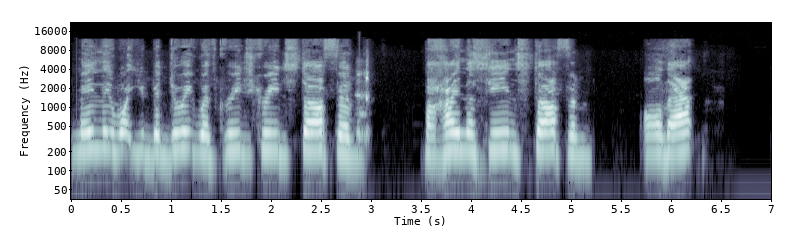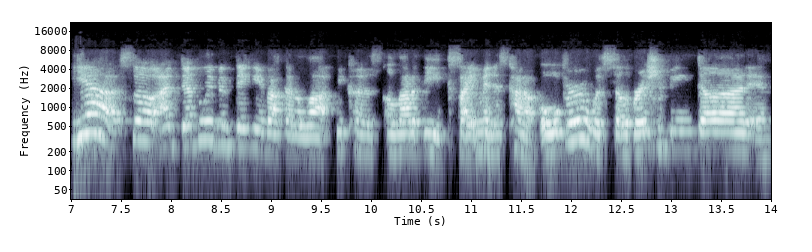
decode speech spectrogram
mainly what you've been doing with green screen stuff and behind the scenes stuff and all that? Yeah, so I've definitely been thinking about that a lot because a lot of the excitement is kind of over with celebration being done and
